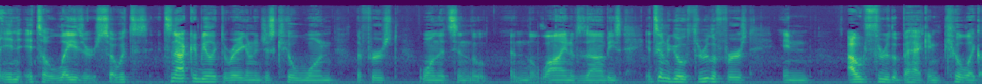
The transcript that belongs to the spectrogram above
and it's a laser. So it's it's not going to be like the ray gun and just kill one, the first one that's in the in the line of zombies. It's going to go through the first and out through the back and kill like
